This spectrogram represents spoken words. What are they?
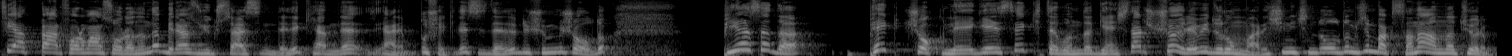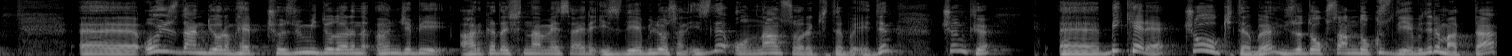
fiyat performans oranında biraz yükselsin dedik. Hem de yani bu şekilde sizlere de düşünmüş olduk. Piyasada pek çok LGS kitabında gençler şöyle bir durum var. İşin içinde olduğum için bak sana anlatıyorum. Ee, o yüzden diyorum hep çözüm videolarını önce bir arkadaşından vesaire izleyebiliyorsan izle ondan sonra kitabı edin. Çünkü e, bir kere çoğu kitabı %99 diyebilirim hatta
